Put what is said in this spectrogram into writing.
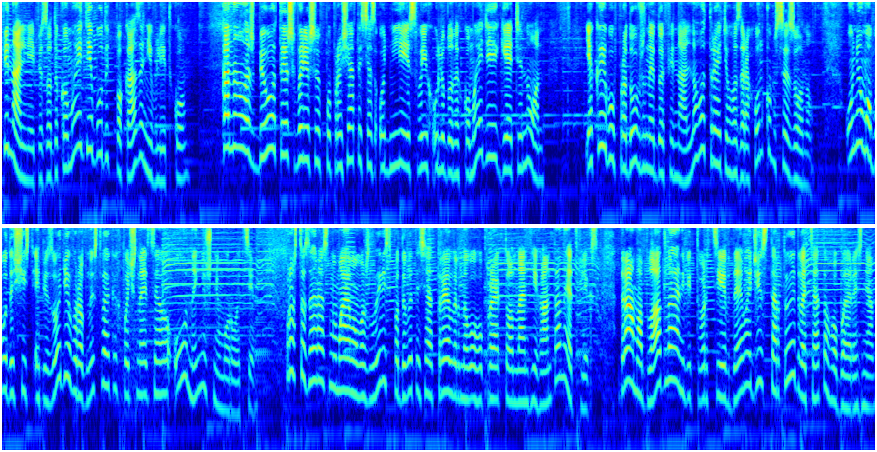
Фінальні епізоди комедії будуть показані влітку. Канал HBO теж вирішив попрощатися з однією з своїх улюблених комедій Getting On, який був продовжений до фінального третього за рахунком сезону. У ньому буде шість епізодів, виробництво яких почнеться у нинішньому році. Просто зараз ми маємо можливість подивитися трейлер нового проекту онлайн-гіганта Netflix. Драма Bloodline від творців Damages стартує 20 березня.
